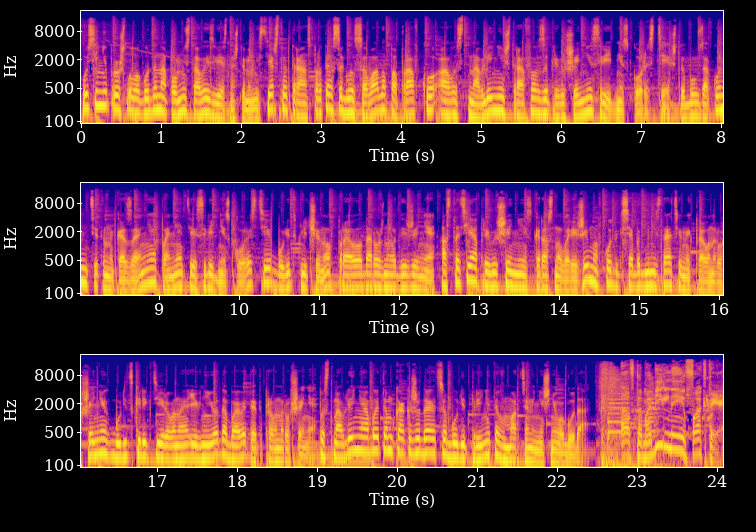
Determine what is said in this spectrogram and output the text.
Осенью прошлого года, напомню, стало известно, что Министерство транспорта согласовало поправку о восстановлении штрафов за превышение средней скорости. Чтобы узаконить это наказание, понятие средней скорости будет включено в правила дорожного движения, а статья о превышении скоростного режима в Кодексе об административных правонарушениях будет скорректирована и в нее добавят это правонарушение. Постановление об этом, как ожидается, будет принято в марте нынешнего года. Автомобильные факты.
